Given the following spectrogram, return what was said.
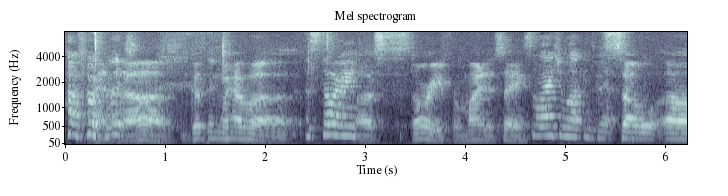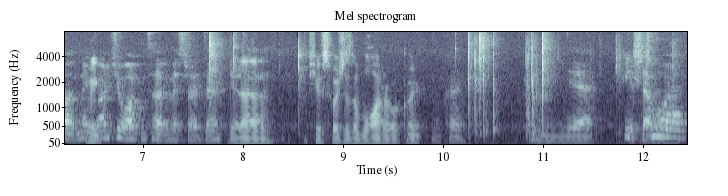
And uh, good thing we have a, a story. a story for mine to say. so why don't you walk into that? So uh, Nick, We- why don't you walk into that mist right there? Get a few switches of water real quick. Okay. Mm, yeah. Get that water.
